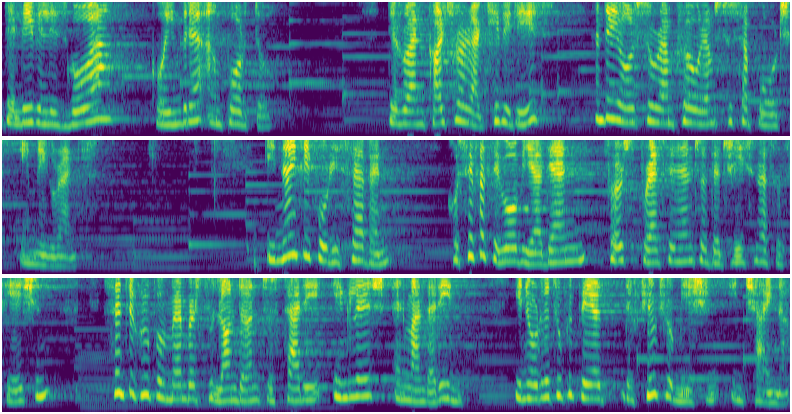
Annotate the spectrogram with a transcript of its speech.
They live in Lisboa, Coimbra, and Porto. They run cultural activities and they also run programs to support immigrants. In 1947, Josefa Segovia, then first president of the Teresian Association, sent a group of members to London to study English and Mandarin in order to prepare their future mission in China.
